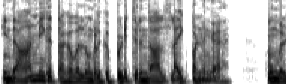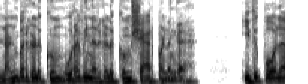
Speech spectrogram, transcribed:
இந்த ஆன்மீக தகவல் உங்களுக்கு பிடித்திருந்தால் லைக் பண்ணுங்க. உங்கள் நண்பர்களுக்கும் உறவினர்களுக்கும் ஷேர் பண்ணுங்க. இதுபோல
